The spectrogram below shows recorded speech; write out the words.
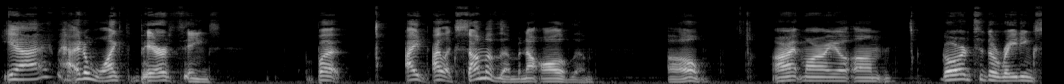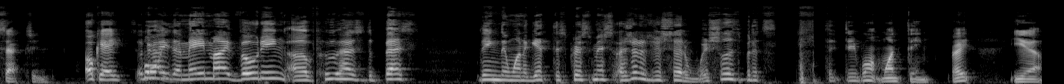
Yeah, I, I don't like bear things. But I I like some of them, but not all of them. Oh. Alright, Mario, um, go to the rating section. Okay, so guys, I made my voting of who has the best thing they want to get this Christmas. I should have just said wish list, but it's they want one thing, right? Yeah.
